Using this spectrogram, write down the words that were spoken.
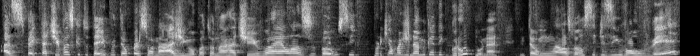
as expectativas que tu tem pro teu personagem ou pra tua narrativa, elas vão se. Porque é uma dinâmica de grupo, né? Então elas vão se desenvolver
